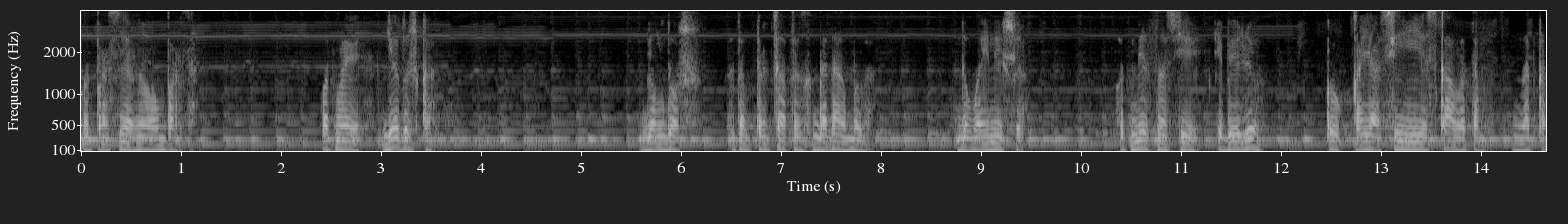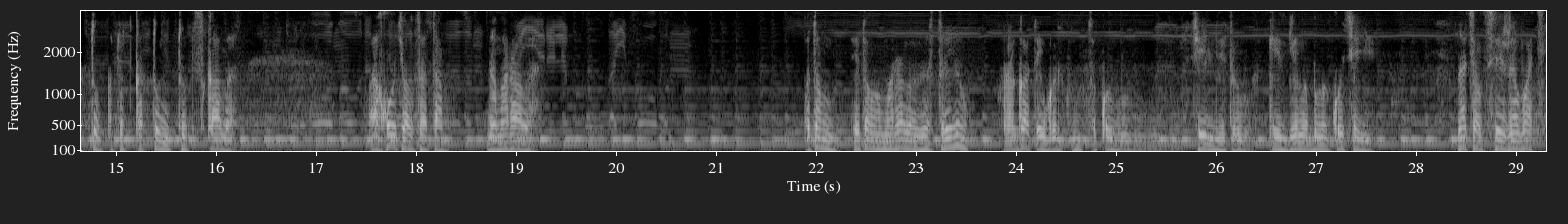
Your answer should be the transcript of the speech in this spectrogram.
Вот про снежного барса. Вот мой дедушка Белдош, это в 30-х годах было, до войны. Вот в местности Тебелю, кая синие скалы там, над Катун, тут Катун, тут скалы. Охотился там на морала. Потом этого морала застрелил, рогатый, говорит, такой сильный, дело было к осени. Начал свежевать,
